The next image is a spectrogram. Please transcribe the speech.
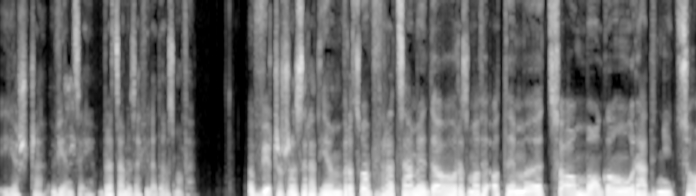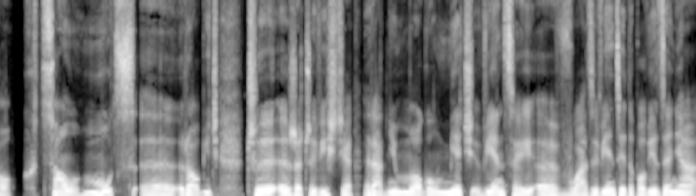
jeszcze więcej. Wracamy za chwilę do rozmowy. W wieczorze z Radiem Wrocław wracamy do rozmowy o tym, co mogą radni, co chcą móc e, robić? Czy e, rzeczywiście radni mogą mieć więcej e, władzy, więcej do powiedzenia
